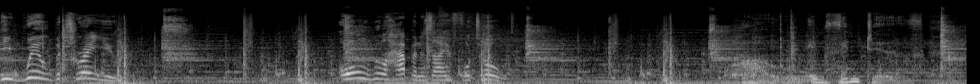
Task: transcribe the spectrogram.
He will betray you. All will happen as I have foretold. How inventive.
